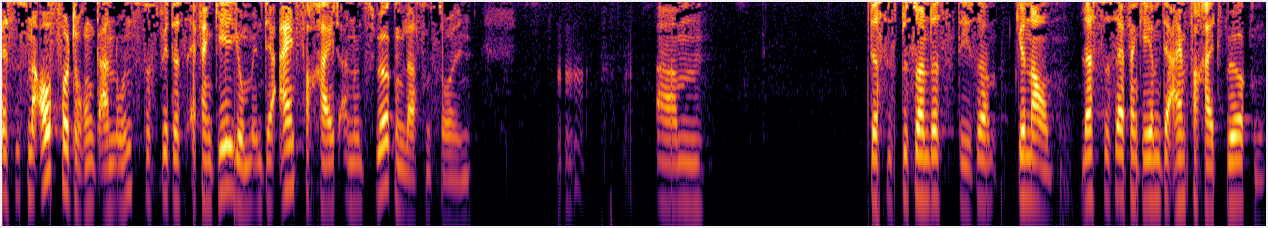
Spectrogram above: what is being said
es ist eine Aufforderung an uns, dass wir das Evangelium in der Einfachheit an uns wirken lassen sollen. Ähm, das ist besonders dieser, genau, lasst das Evangelium der Einfachheit wirken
